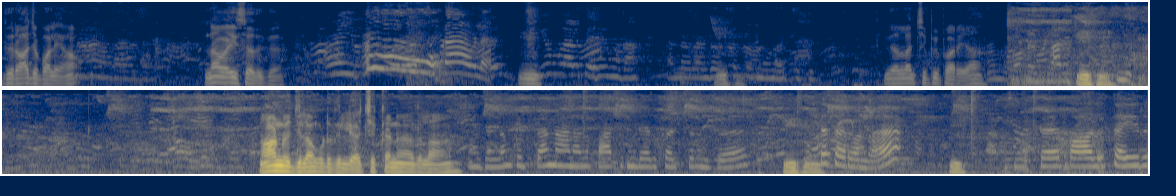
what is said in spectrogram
இது ராஜபாளையம். என்ன வயசு அதுக்கு? ம். இதெல்லாம் சிப்பி பாறையா? ம் நான்வெஜ்லாம் கொடுக்குது இல்லையா? சிக்கன் அதெல்லாம்? அதெல்லாம் கொடுத்தா நானால பார்த்துக்க முடியாது. கடிச்சிரும் சார். ம் முட்டை தருவாங்க. முட்டை பால் தயிர்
